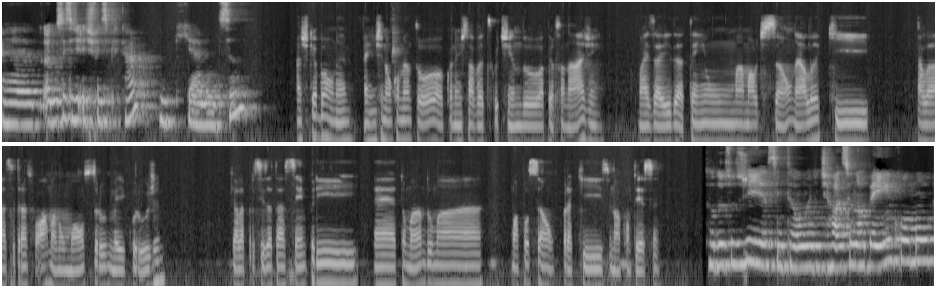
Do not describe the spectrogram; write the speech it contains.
Uh, eu não sei se a gente vai explicar o que é a maldição. Acho que é bom, né? A gente não comentou quando a gente estava discutindo a personagem, mas aí tem uma maldição nela que ela se transforma num monstro meio coruja que ela precisa estar tá sempre é, tomando uma, uma poção para que isso não aconteça. Todos os dias, então a gente relacionou bem como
